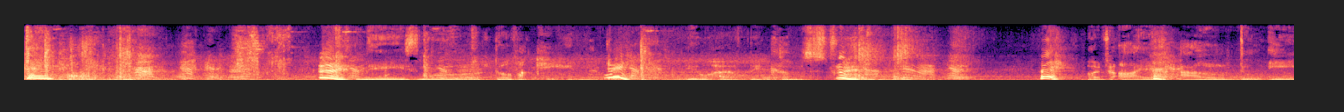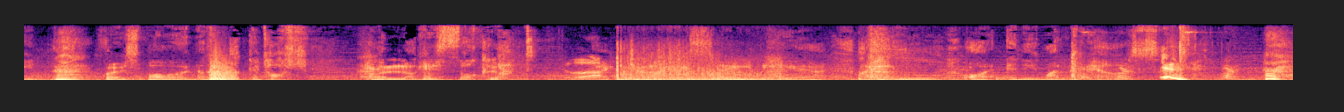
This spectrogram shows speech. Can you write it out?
day. Please move, Dovahkiin. You have become strong. But I am Alduin, firstborn of Akatosh, the lucky Zoklat. I cannot be slain here by you or anyone else. Ah.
